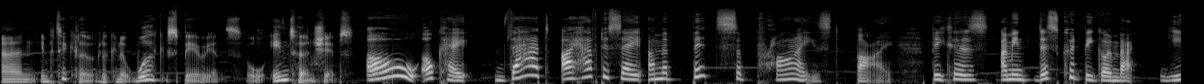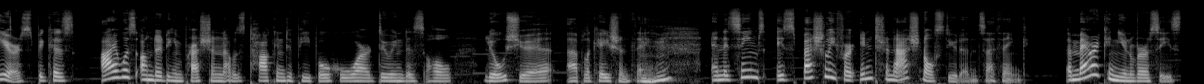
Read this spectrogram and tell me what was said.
And in particular, looking at work experience or internships. Oh, okay. That I have to say, I'm a bit surprised by because I mean, this could be going back years because I was under the impression I was talking to people who are doing this whole 留学 application thing. Mm-hmm. And it seems, especially for international students, I think, American universities,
